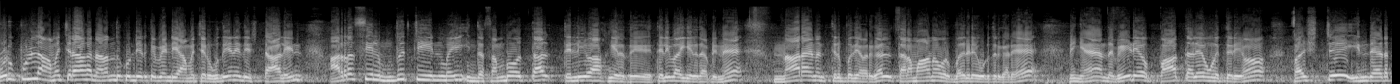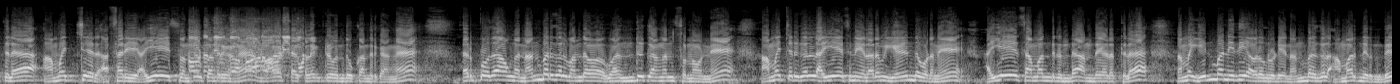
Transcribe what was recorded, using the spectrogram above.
பொறுப்புள்ள அமைச்சராக நடந்து கொண்டிருக்க வேண்டிய அமைச்சர் உதயநிதி ஸ்டாலின் அரசியல் முதிர்ச்சியின்மை இந்த சம்பவத்தால் தெளிவாகிறது தெளிவாக தெளிவாகிறது அப்படின்னு நாராயணன் திருப்பதி அவர்கள் தரமான ஒரு பதிலடி கொடுத்திருக்காரு. நீங்க அந்த வீடியோ பார்த்தாலே உங்களுக்கு தெரியும். ஃபர்ஸ்ட் இந்த இடத்துல அமைச்சர் சாரி ஐஏஎஸ் வந்து உட்கார்ந்திருக்காங்க. மாவட்ட கலெக்டர் வந்து உட்கார்ந்திருக்காங்க. தற்போது அவங்க நண்பர்கள் வந்த வந்திருக்காங்கன்னு சொன்ன உடனே அமைச்சர்கள் ஐஏஎஸ் எல்லாரும் எழுந்த உடனே ஐஏஎஸ் அமர்ந்திருந்த அந்த இடத்துல நம்ம இன்பநிதி அவர்களுடைய நண்பர்கள் அமர்ந்திருந்து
